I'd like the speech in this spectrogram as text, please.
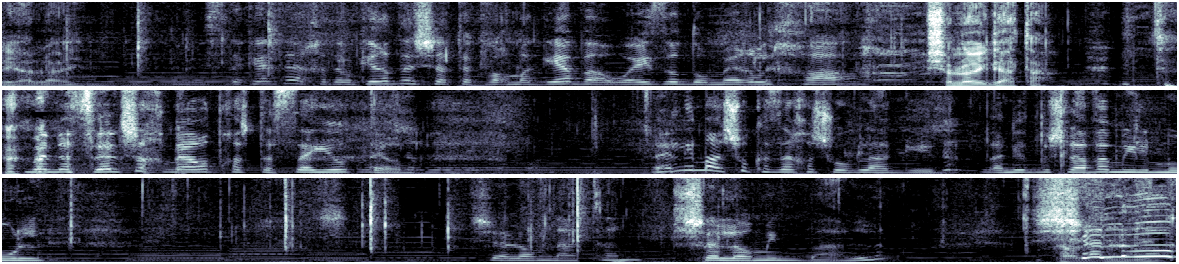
מסתכלי עליי? אני מסתכלת עליך, אתה מכיר את זה שאתה כבר מגיע והווייז עוד אומר לך, שלא הגעת. מנסה לשכנע אותך שתעשה יוטרן. אין לי משהו כזה חשוב להגיד. אני עוד בשלב המלמול. שלום נתן, שלום ענבל. שלום,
